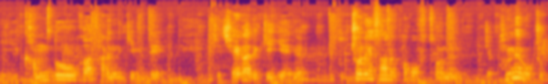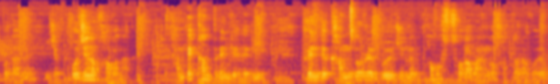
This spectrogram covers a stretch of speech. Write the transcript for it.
이 감도가 다른 느낌인데 제가 느끼기에는 북촌에서 하는 팝업 스토어는 이제 판매 목적보다는 이제 이제 담백한 브랜드들이 브랜드 감도를 보여주는 팝업 스토어가 많은 것 같더라고요.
